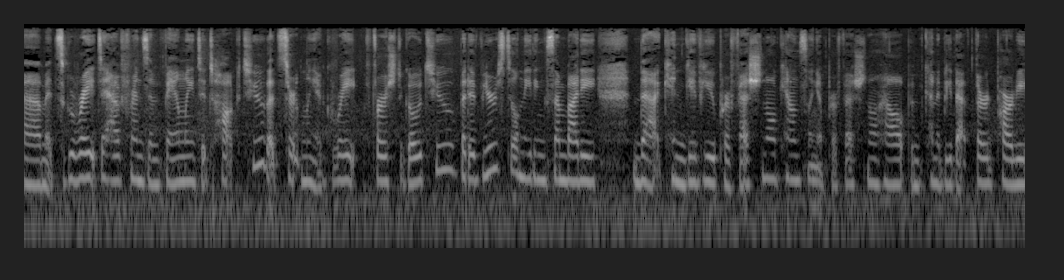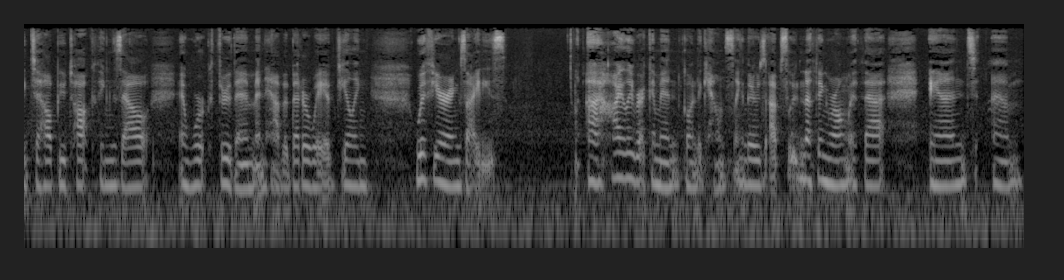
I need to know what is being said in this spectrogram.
Um, it's great to have friends and family to talk to. That's certainly a great first go to. But if you're still needing somebody that can give you professional counseling and professional help and kind of be that third party to help you talk things out and work through them and have a better way of dealing with your anxieties, I highly recommend going to counseling. There's absolutely nothing wrong with that. And, um,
